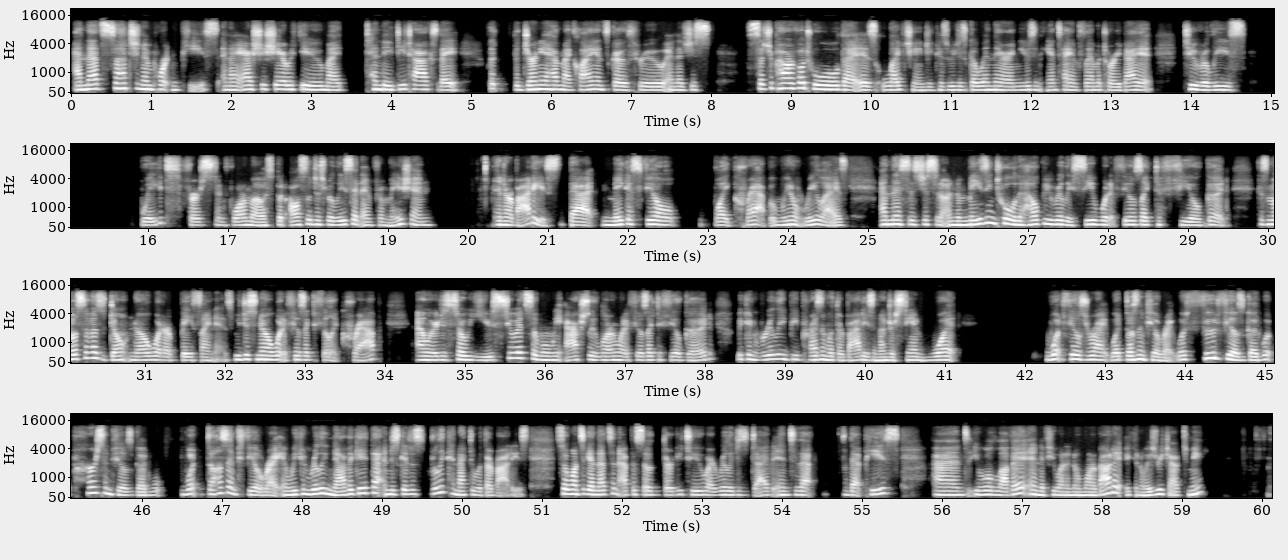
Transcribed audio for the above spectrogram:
And that's such an important piece. And I actually share with you my 10 day detox that I put the journey I have my clients go through. And it's just such a powerful tool that is life changing because we just go in there and use an anti inflammatory diet to release weight first and foremost, but also just release that inflammation in our bodies that make us feel like crap and we don't realize. And this is just an, amazing tool to help you really see what it feels like to feel good. Because most of us don't know what our baseline is. We just know what it feels like to feel like crap. And we're just so used to it. So when we actually learn what it feels like to feel good, we can really be present with our bodies and understand what what feels right, what doesn't feel right, what food feels good, what person feels good, what doesn't feel right. And we can really navigate that and just get us really connected with our bodies. So once again, that's in episode 32. I really just dive into that that piece. and you will love it. And if you want to know more about it, you can always reach out to me.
